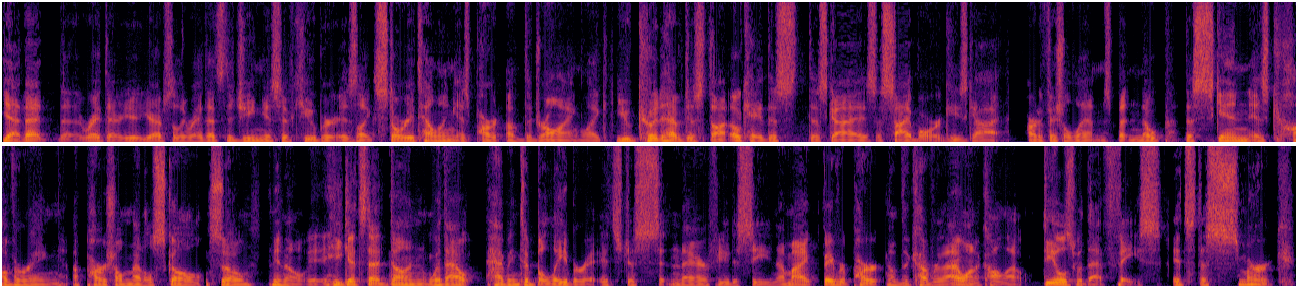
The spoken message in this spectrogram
Yeah, that, that right there, you're absolutely right. That's the genius of Kubert is like storytelling is part of the drawing. Like you could have just thought, okay, this this guy's a cyborg. He's got artificial limbs, but nope, the skin is covering a partial metal skull. So, you know, he gets that done without having to belabor it. It's just sitting there for you to see. Now, my favorite part of the cover that I want to call out deals with that face. It's the smirk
